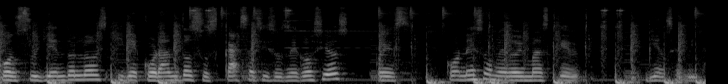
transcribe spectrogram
construyéndolos y decorando sus casas y sus negocios, pues con eso me doy más que bien servida.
